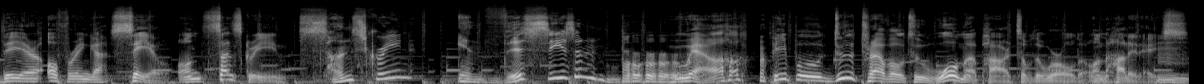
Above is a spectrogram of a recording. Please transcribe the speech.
they are offering a sale on sunscreen Sunscreen? In this season? Well, people do travel to warmer parts of the world on holidays.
